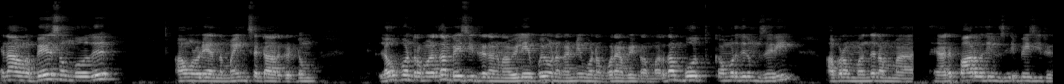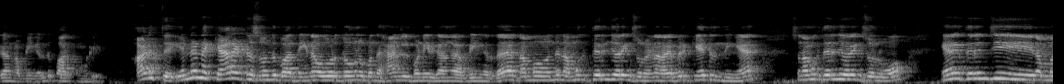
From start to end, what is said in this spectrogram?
ஏன்னா அவங்க பேசும்போது அவங்களுடைய அந்த மைண்ட் செட்டாக இருக்கட்டும் லவ் பண்ணுற மாதிரி தான் பேசிகிட்டு இருக்காங்க. நான் வெளியே போய் உன்னை கண்டினியூ பண்ண போகிறேன் அப்படின்ற மாதிரி தான் போத் கமருதினும் சரி அப்புறம் வந்து நம்ம யார் பார்வதியும் சரி பேசிகிட்டு இருக்காங்க அப்படிங்கிறது பார்க்க முடியும். அடுத்து என்னென்ன கேரக்டர்ஸ் வந்து பார்த்தீங்கன்னா ஒருத்தவங்களும் வந்து ஹேண்டில் பண்ணியிருக்காங்க அப்படிங்கிறத நம்ம வந்து நமக்கு தெரிஞ்ச வரைக்கும் சொல்லணும் நிறைய பேர் கேட்டிருந்தீங்க. ஸோ நமக்கு தெரிஞ்ச வரைக்கும் சொல்லுவோம். எனக்கு தெரிஞ்சு நம்ம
